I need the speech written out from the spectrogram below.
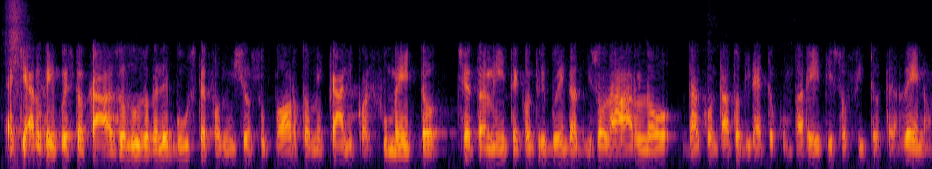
È chiaro che in questo caso l'uso delle buste fornisce un supporto meccanico al fumetto, certamente contribuendo ad isolarlo dal contatto diretto con pareti, soffitto o terreno.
